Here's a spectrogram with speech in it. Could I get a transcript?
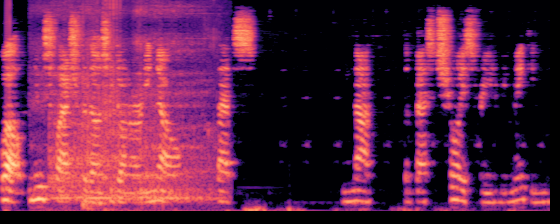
well, newsflash for those who don't already know, that's not the best choice for you to be making.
